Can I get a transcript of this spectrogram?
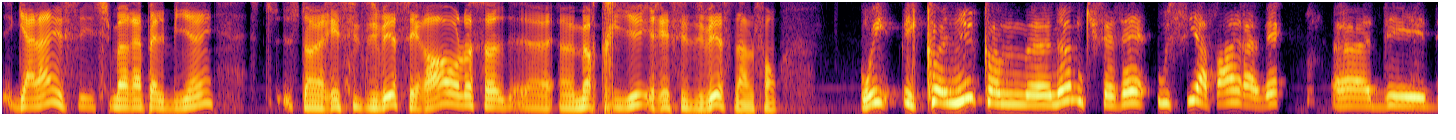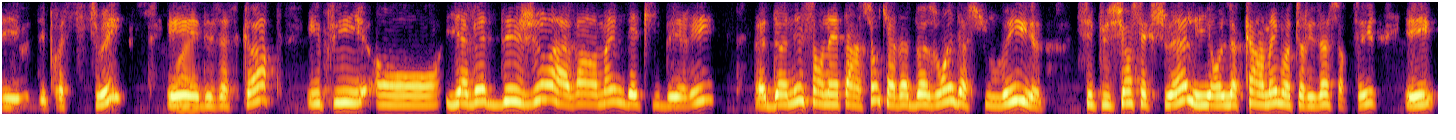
Galin, si je me rappelle bien, c'est un récidiviste. C'est rare, là, ça, un, un meurtrier récidiviste, dans le fond. Oui, et connu comme un homme qui faisait aussi affaire avec euh, des, des, des prostituées et Ouais. des escortes. Et puis, on, il avait déjà, avant même d'être libéré, euh, donné son intention qu'il avait besoin d'assouvir ses pulsions sexuelles et on l'a quand même autorisé à sortir. Et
